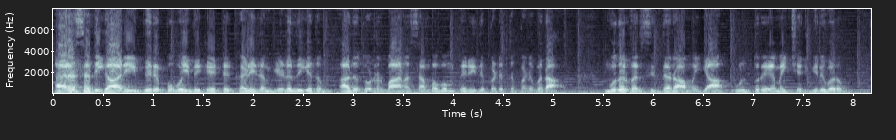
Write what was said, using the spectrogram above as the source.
அரசு அதிகாரி விருப்ப ஓய்வு கேட்டு கடிதம் எழுதியதும் அது தொடர்பான சம்பவம் பெரிதுபடுத்தப்படுவதால் முதல்வர் சித்தராமையா உள்துறை அமைச்சர் இருவரும்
